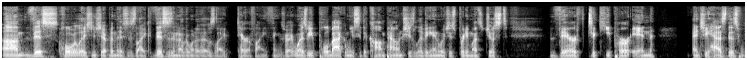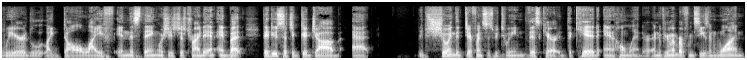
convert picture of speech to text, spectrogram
Um, this whole relationship and this is like this is another one of those like terrifying things, right? As we pull back and we see the compound she's living in, which is pretty much just there to keep her in, and she has this weird like doll life in this thing where she's just trying to and, and but they do such a good job at showing the differences between this character, the kid, and Homelander. And if you remember from season one,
